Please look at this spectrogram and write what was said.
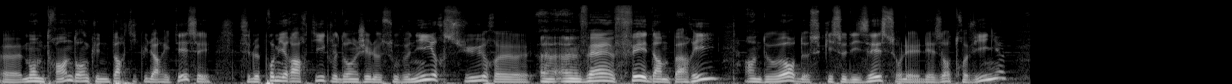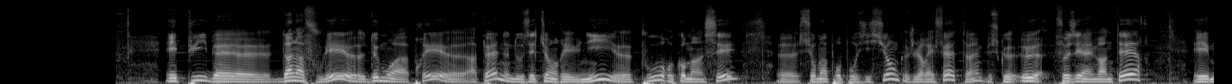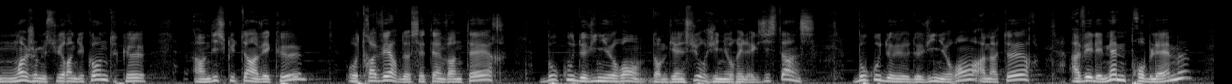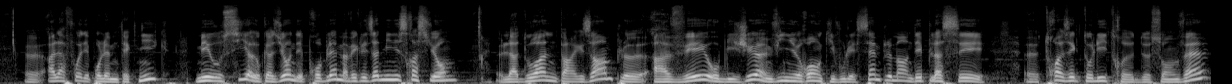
euh, montrant donc une particularité. C'est le premier article dont j'ai le souvenir sur euh, un, vin fait dans Paris, en dehors de ce qui se disait sur les, autres vignes. Et puis, ben, dans la foulée, euh, deux mois après, euh, à peine, nous étions réunis euh, pour commencer euh, sur ma proposition que je leur ai faite, hein, puisque eux faisaient l'inventaire. Et moi, je me suis rendu compte que, en discutant avec eux, au travers de cet inventaire, beaucoup de vignerons, dont bien sûr j'ignorais l'existence, beaucoup de, vignerons amateurs avaient les mêmes problèmes, euh, à la fois des problèmes techniques, mais aussi à l'occasion des problèmes avec les administrations. La douane, par exemple, avait obligé un vigneron qui voulait simplement déplacer euh, 3 hectolitres de son vin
